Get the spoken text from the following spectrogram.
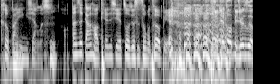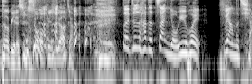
刻板印象啦。是，好，但是刚好天蝎座就是这么特别。天蝎座的确是个特别的星座，我必须要讲。对，就是他的占有欲会非常的强。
